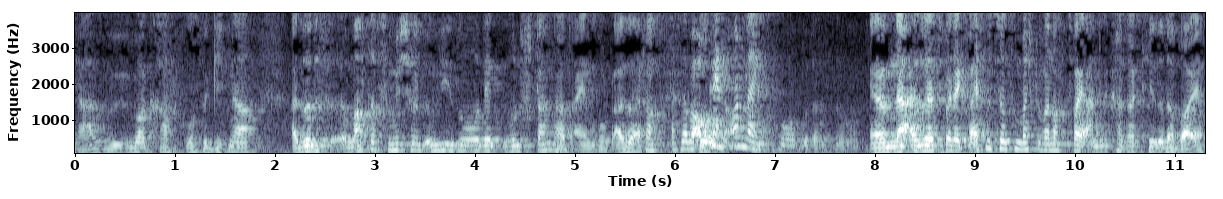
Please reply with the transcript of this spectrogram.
ja, so überkrass große Gegner. Also das äh, macht doch für mich halt irgendwie so, den, so einen Standardeindruck. Also einfach. Also aber so, auch kein Online-Koop oder so. Ähm, na, also jetzt bei der Greifmission zum Beispiel waren noch zwei andere Charaktere dabei,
